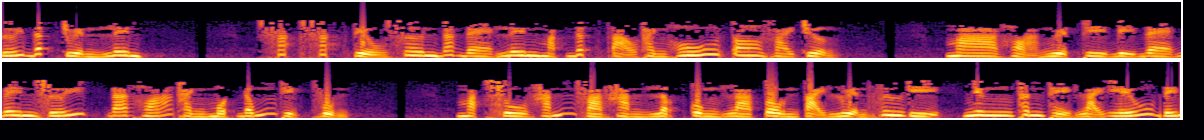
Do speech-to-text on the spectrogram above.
dưới đất truyền lên. Sắc sắc tiểu sơn đã đè lên mặt đất tạo thành hố to vài trượng. Mà hỏa nguyệt thì bị đè bên dưới, đã hóa thành một đống thịt vụn. Mặc dù hắn và Hàn Lập cùng là tồn tại luyện dư kỳ, nhưng thân thể lại yếu đến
